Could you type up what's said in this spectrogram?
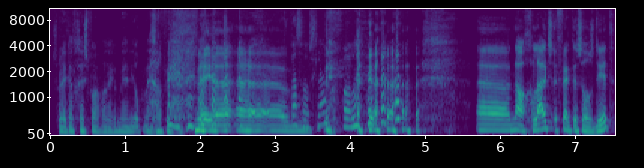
Sorry, ik had geen spanning, want ik ben niet op een grapje. Nee, eh, Ik was ehm, al in slaap gevallen. Eh, nou, geluidseffecten zoals dit.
